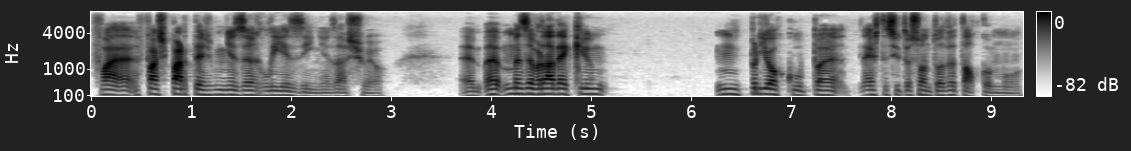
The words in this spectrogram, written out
fa faz parte das minhas arreliazinhas, acho eu. Uh, uh, mas a verdade é que me preocupa esta situação toda, tal como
